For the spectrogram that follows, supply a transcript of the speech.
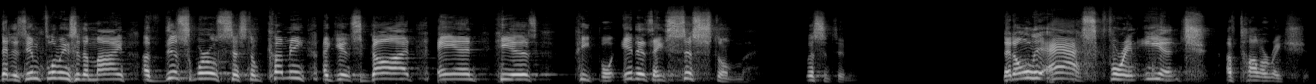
that is influencing the mind of this world system coming against God and his people. It is a system, listen to me, that only asks for an inch of toleration.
